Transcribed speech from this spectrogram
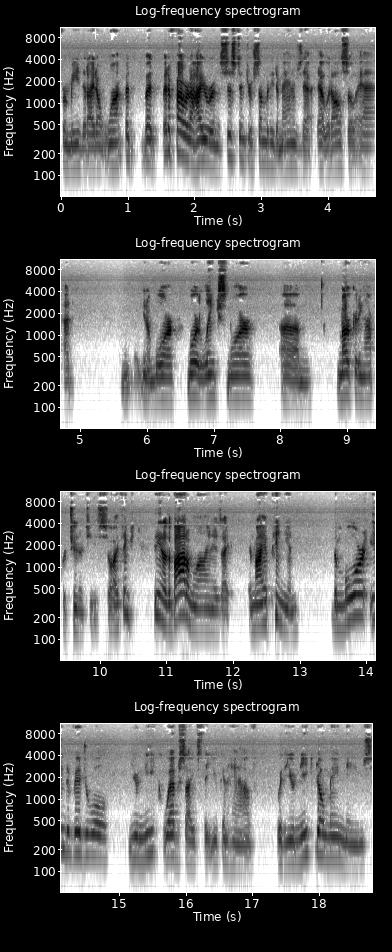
for me that I don't want. But but but if I were to hire an assistant or somebody to manage that, that would also add you know more more links, more um, marketing opportunities. So I think you know the bottom line is, I, in my opinion, the more individual, unique websites that you can have with unique domain names,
